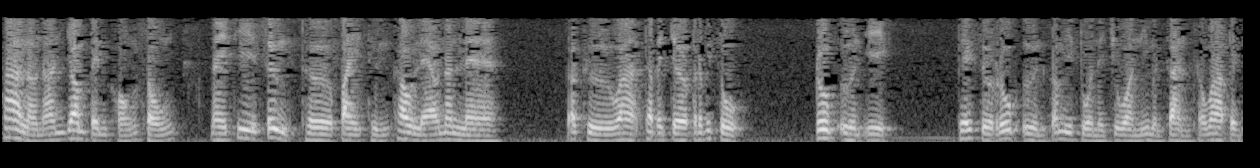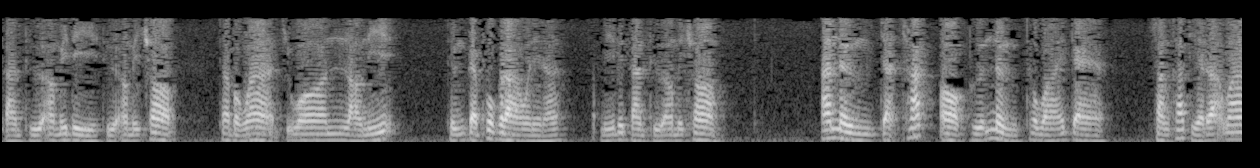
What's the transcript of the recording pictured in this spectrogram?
ผ้าเหล่านั้นย่อมเป็นของสงในที่ซึ่งเธอไปถึงเข้าแล้วนั่นแล ก็คือว่าถ้าไปเจอพระภิกษุรูปอื่นอีกเพกษุรูปอื่นก็มีตัวในจีวรนนี้เหมือนกัน เพราะว่าเป็นการถือเอาไม่ดี ถือเอาไม่ชอบ ถ้าบอกว่าจีวรเหล่านี้ถึงแต่พวกเราเนี่ยนะอันนี้เป็นการถือเอาไม่ชอบ อันหนึ่งจะชักออกผืนหนึ่งถวายแก่ สังฆเถระว่า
